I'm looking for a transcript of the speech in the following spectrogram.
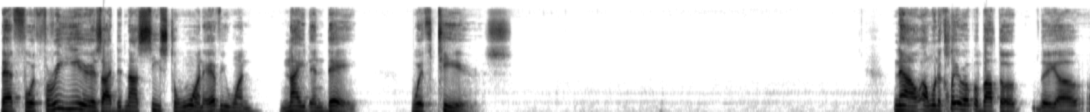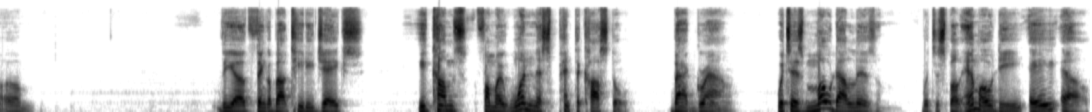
that for three years I did not cease to warn everyone night and day with tears. Now, I want to clear up about the, the, uh, um, the uh, thing about T.D. Jakes. He comes from a oneness Pentecostal background, which is modalism, which is spelled M O D A L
